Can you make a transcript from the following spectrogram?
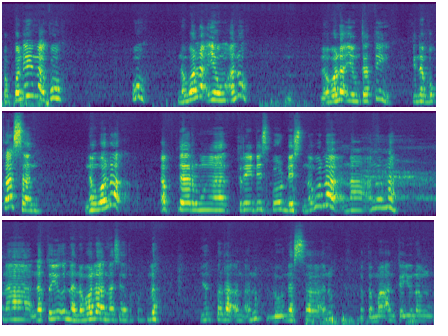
Pagpalina ko oh nawala yung ano nawala yung kati. Kinabukasan nawala. After mga 3 days 4 days nawala na ano na na natuyo na nawala na siya la yan pala ang ano lunas sa ano matamaan kayo ng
